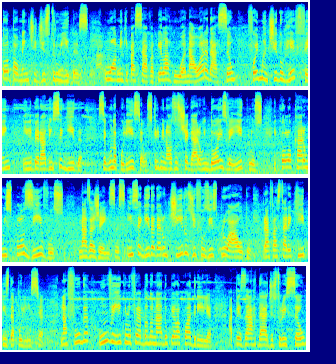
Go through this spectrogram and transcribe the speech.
totalmente destruídas. Um homem que passava pela rua na hora da ação foi mantido refém e liberado em seguida. Segundo a polícia, os criminosos chegaram em dois veículos e colocaram explosivos nas agências. Em seguida, deram tiros de fuzis para o alto para afastar equipes da polícia. Na fuga, um veículo foi abandonado pela quadrilha. Apesar da destruição,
